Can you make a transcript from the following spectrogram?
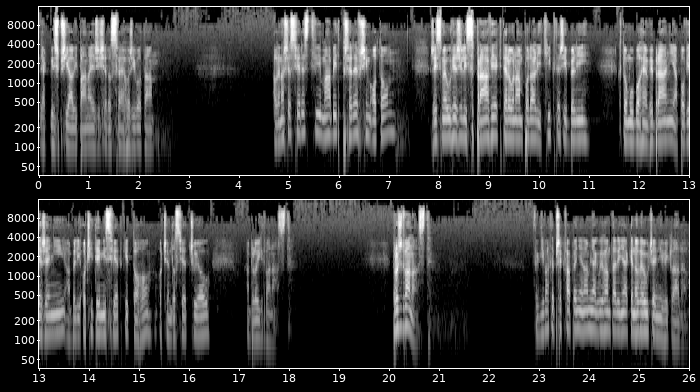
jak když přijali Pána Ježíše do svého života. Ale naše svědectví má být především o tom, že jsme uvěřili zprávě, kterou nám podali ti, kteří byli k tomu Bohem vybrání a pověření a byli očitými svědky toho, o čem dosvědčují, a bylo jich dvanáct. Proč dvanáct? Tak díváte překvapeně na mě, jak bych vám tady nějaké nové učení vykládal.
